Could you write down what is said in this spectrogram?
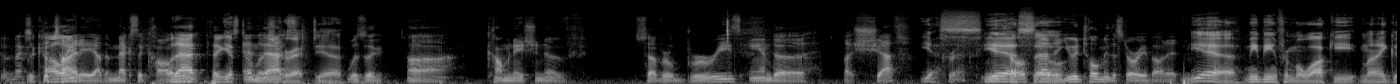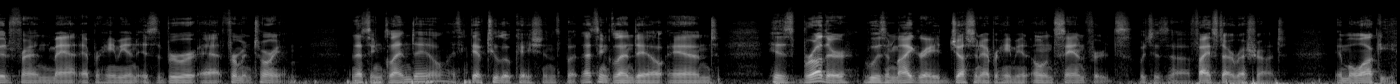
The with the Mexicali. Tide, yeah, the Mexicali. Well, that thing is Yep, and delicious. that correct, yeah. was a uh, combination of several breweries and a, a chef. Yes. correct? Can you tell us so- that? You had told me the story about it. Yeah, me being from Milwaukee, my good friend Matt Aharonian is the brewer at Fermentorium. And that's in Glendale. I think they have two locations, but that's in Glendale. And his brother, who is in my grade, Justin Aharonian, owns Sanford's, which is a five star restaurant in Milwaukee.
